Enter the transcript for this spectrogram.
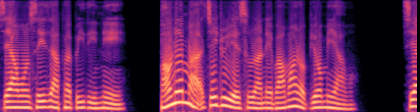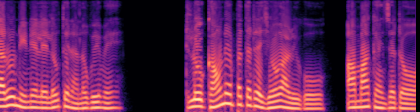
ဆရာဝန်စေးစာဖတ်ပြီးသည်နှင့်ခေါင်းထဲမှာအကျိတ်တွေ့ရဆိုတာနဲ့ဘာမှတော့ပြောမရဘူးဆရာတို့အနေနဲ့လည်းလှုပ်တဲ့တာလှုပ်ပေးမယ်ဒီလိုခေါင်းနဲ့ပတ်သက်တဲ့ယောဂါတွေကိုအာမခံချက်တော့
